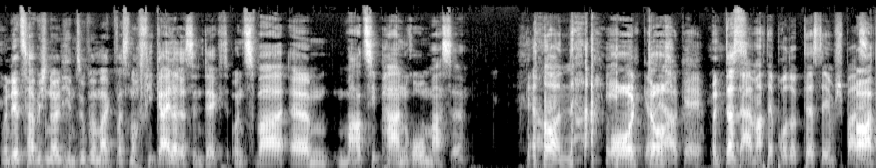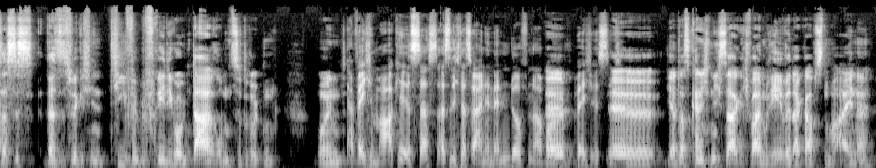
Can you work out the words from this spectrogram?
und jetzt habe ich neulich im Supermarkt was noch viel Geileres entdeckt, und zwar ähm, Marzipan-Rohmasse. Oh nein! Oh doch. Ja, okay. Und das, da macht der Produkttest eben Spaß. Oh, das ist, das ist wirklich eine tiefe Befriedigung, da rumzudrücken. Und ja, welche Marke ist das? Also nicht, dass wir eine nennen dürfen, aber äh, welche ist das? Äh, ja, das kann ich nicht sagen. Ich war im Rewe, da gab es nur eine.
